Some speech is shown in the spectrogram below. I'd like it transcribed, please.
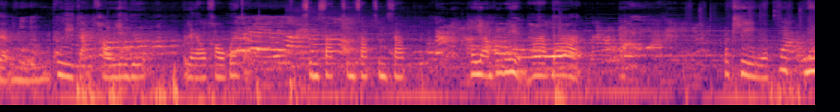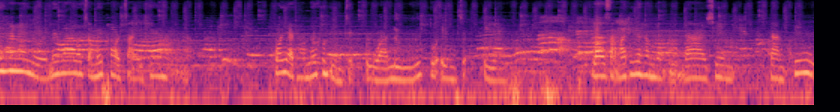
แบบนี้ คุยกับเขาเยอะๆ แล้วเขาก็จะซึมซับซึมซับซึมซับพยายามพูดให้เห็นภาพว่าโอเคพูดง่ายๆเลย ไม่ว่าเราจะไม่พอใจแค่ไหนนะก็อย่าทำให้คนอื่นเจ็บตัวหรือตัวเองเจ็บตัวเราสามารถที่จะทำอย่างอื่นได้ เช่น การพูด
